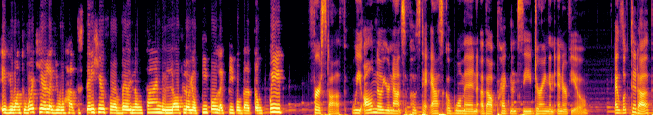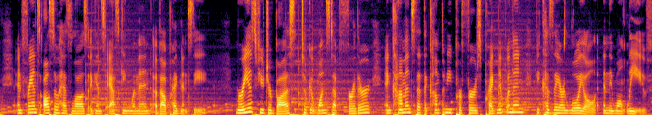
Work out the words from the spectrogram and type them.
if you want to work here, like, you will have to stay here for a very long time. We love loyal people, like people that don't quit. First off, we all know you're not supposed to ask a woman about pregnancy during an interview. I looked it up, and France also has laws against asking women about pregnancy. Maria's future boss took it one step further and comments that the company prefers pregnant women because they are loyal and they won't leave.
